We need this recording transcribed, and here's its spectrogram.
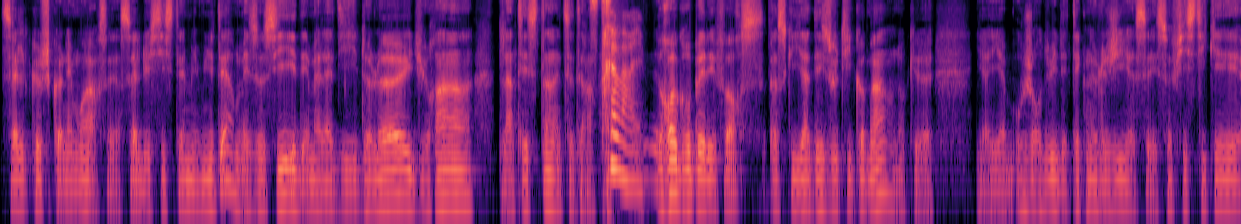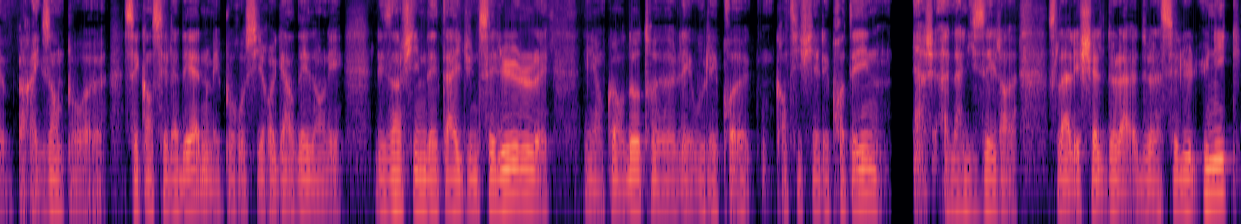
Celles que je connais moi, c'est celle du système immunitaire, mais aussi des maladies de l'œil, du rein, de l'intestin, etc. C'est très varié. Regrouper des forces, parce qu'il y a des outils communs. Donc, euh, il y a, aujourd'hui des technologies assez sophistiquées, par exemple pour euh, séquencer l'ADN, mais pour aussi regarder dans les, les infimes détails d'une cellule, et, encore d'autres, euh, les, ou les quantifier les protéines analyser cela à l'échelle de la, cellule unique.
